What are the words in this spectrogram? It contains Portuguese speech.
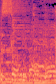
missão da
